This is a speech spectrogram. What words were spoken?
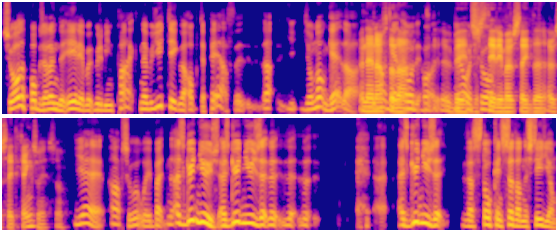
So all the pubs around the area would, would have been packed. Now, would you take that up to Perth? That You'll not get that. And then after that, all the, all, it would be know, the so, stadium outside the outside the Kingsway. So Yeah, absolutely. But as good news. as good news that the, the, the it's good news that they're still considering the stadium.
